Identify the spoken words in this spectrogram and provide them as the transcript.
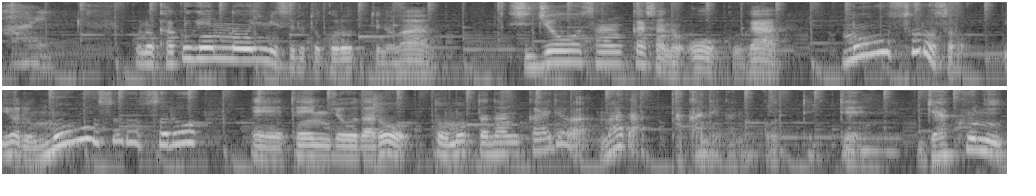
はい。この格言の意味するところっていうのは、市場参加者の多くが、もうそろそろ、いわゆるもうそろそろ、えー天井だろうと思った段階では、まだ高値が残っていて、逆に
